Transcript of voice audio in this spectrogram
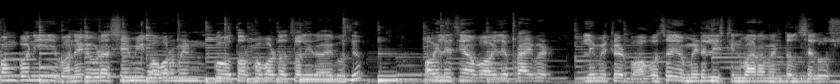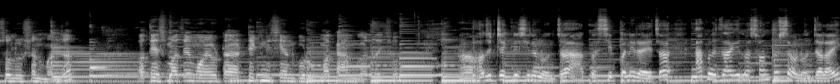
कम्पनी भनेको एउटा सेमी गभर्मेन्टको तर्फबाट चलिरहेको थियो। अहिले चाहिँ अब अहिले प्राइभेट लिमिटेड भएको छ यो मिडल इस्ट इन्भाइरोमेन्टल सेलु सोल्युसन भन्छ। त्यसमा चाहिँ म एउटा टेक्निसियनको रूपमा काम गर्दैछु। हजुर टेक्निसियन हुनुहुन्छ हातमा सिप पनि रहेछ। आफ्नो जागिरमा सन्तुष्ट हुनुहुन्छ होला है?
